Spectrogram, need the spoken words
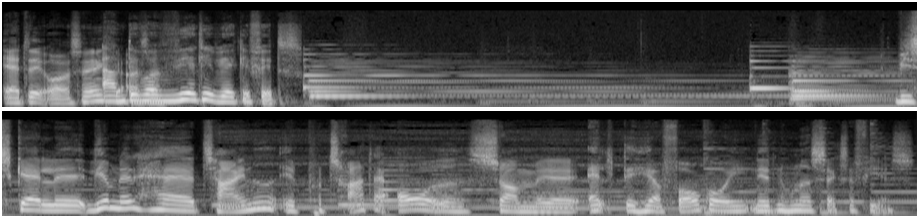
af det også, ikke? Jamen, det var virkelig, virkelig fedt. Vi skal øh, lige om lidt have tegnet et portræt af året, som øh, alt det her foregår i 1986.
